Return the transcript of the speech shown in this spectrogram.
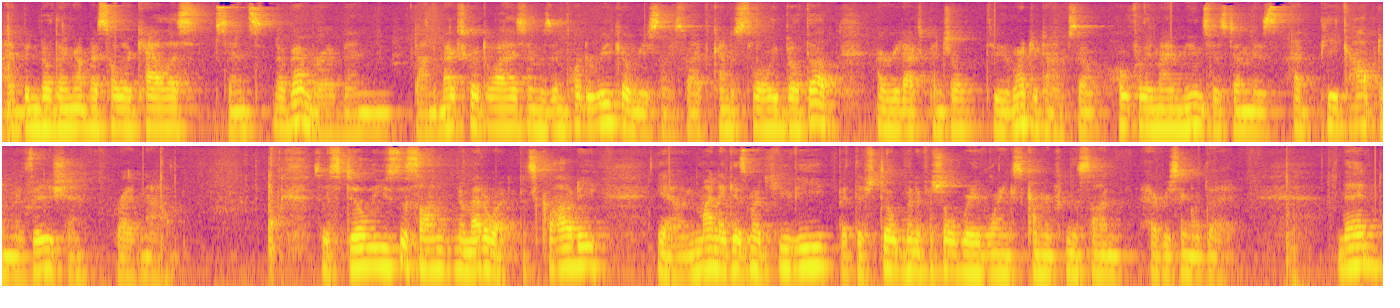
I've been building up my solar callus since November. I've been down to Mexico twice and was in Puerto Rico recently, so I've kind of slowly built up my redox potential through the wintertime. So hopefully my immune system is at peak optimization right now. So still use the sun no matter what. If it's cloudy, you know, you might not get as much UV, but there's still beneficial wavelengths coming from the sun every single day. And then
